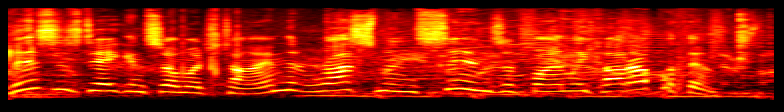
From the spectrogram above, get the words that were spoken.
This has taken so much time that Russman's sins have finally caught up with him.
